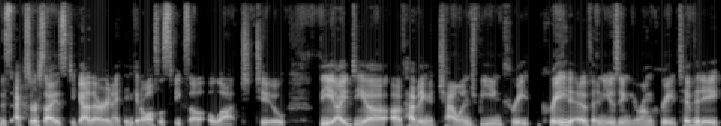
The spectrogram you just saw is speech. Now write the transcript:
this exercise together. And I think it also speaks a, a lot to the idea of having a challenge being creative and using your own creativity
